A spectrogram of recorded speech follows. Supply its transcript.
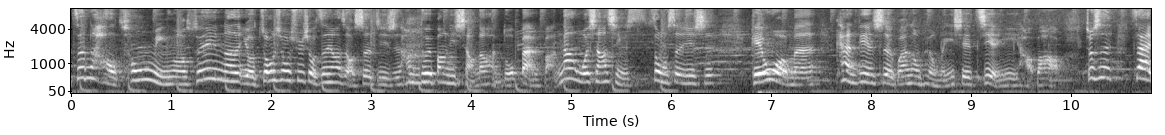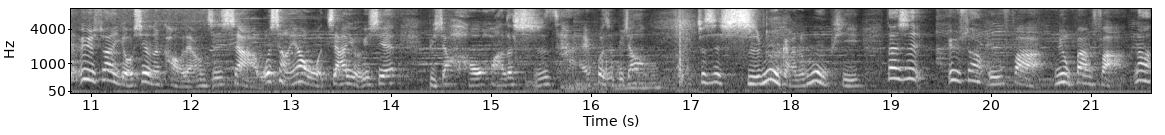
真的好聪明哦！所以呢，有装修需求，真的要找设计师，他们都会帮你想到很多办法。那我想请宋设计师给我们看电视的观众朋友们一些建议，好不好？就是在预算有限的考量之下，我想要我家有一些比较豪华的石材，或者比较就是实木感的木皮，但是预算无法没有办法，那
